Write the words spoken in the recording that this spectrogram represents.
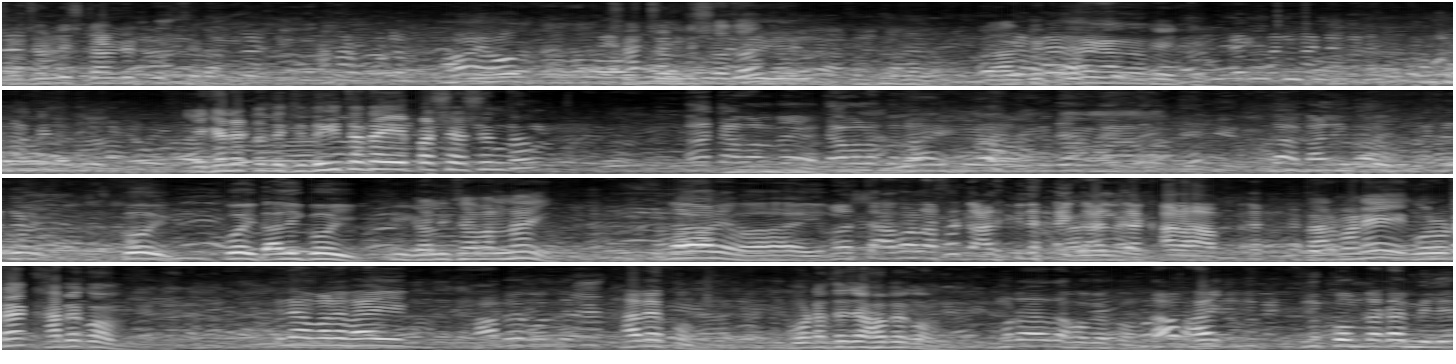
ছেচল্লিশ টার্গেট করছেন ছেচল্লিশ হাজার টার্গেট এখানে একটা দেখছি দেখি চাচা এ পাশে আসেন তো। কই? কই গালি কই? কি গালি চাবাল নাই? না রে ভাই মানে চাवल আছে গাড়ি নাই গাড়িটা খারাপ। তার মানে গরুটা খাবে কম? এটা মানে ভাই খাবে বলতে খাবে কম। মোটাতে যা হবে কম? মোটা দাদা হবে কম। তাও ভাই যদি যদি কম টাকা মিলে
